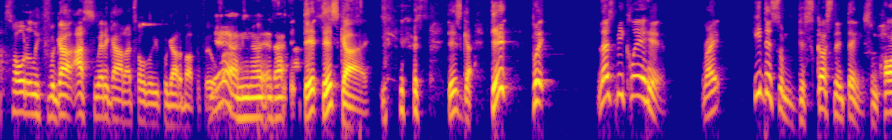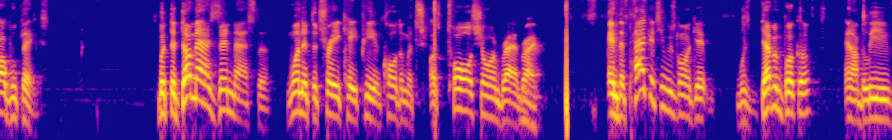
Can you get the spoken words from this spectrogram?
totally forgot. I swear to God, I totally forgot about the Phil. Yeah, I mean uh, that. this, this guy, this guy, did. But let's be clear here, right? He did some disgusting things, some horrible things. But the dumbass Zen master wanted to trade KP and called him a, a tall Shawn Bradley. Right. And the package he was going to get was Devin Booker, and I believe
